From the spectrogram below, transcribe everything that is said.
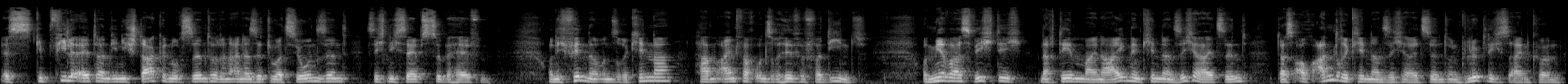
es gibt viele Eltern, die nicht stark genug sind oder in einer Situation sind, sich nicht selbst zu behelfen. Und ich finde, unsere Kinder haben einfach unsere Hilfe verdient. Und mir war es wichtig, nachdem meine eigenen Kinder in Sicherheit sind, dass auch andere Kinder in Sicherheit sind und glücklich sein können.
